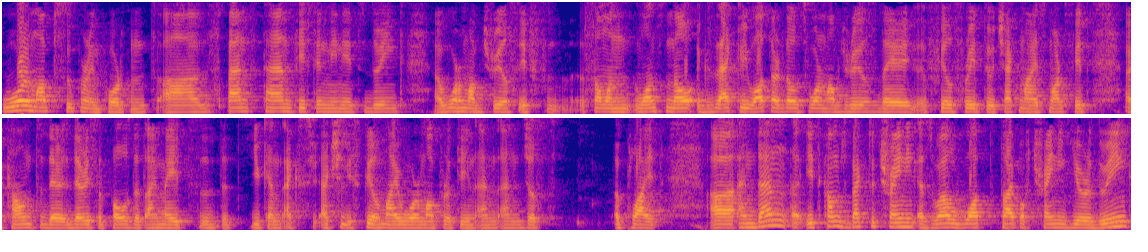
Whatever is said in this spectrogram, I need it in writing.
warm up, super important. Uh, spend 10, 15 minutes doing uh, warm up drills. If someone wants to know exactly what are those warm up drills, they feel free to check my Smartphit account. There, there is a post that I made that you can actually steal my warm up routine and, and just apply it. Uh, and then uh, it comes back to training as well, what type of training you're doing.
